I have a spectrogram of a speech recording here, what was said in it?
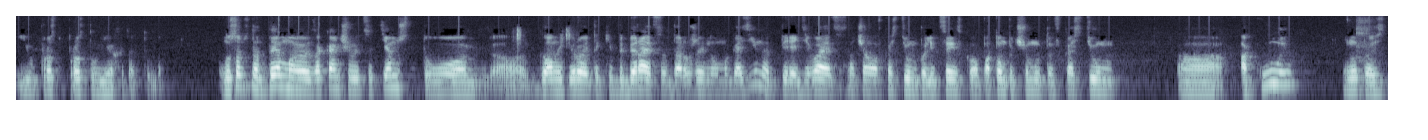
И просто, просто уехать оттуда. Ну, собственно, демо заканчивается тем, что э, главный герой таки добирается до оружейного магазина, переодевается сначала в костюм полицейского, потом почему-то в костюм э, акулы. Ну, то есть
